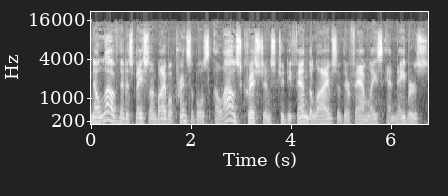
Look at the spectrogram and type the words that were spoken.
Now, love that is based on Bible principles allows Christians to defend the lives of their families and neighbors.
